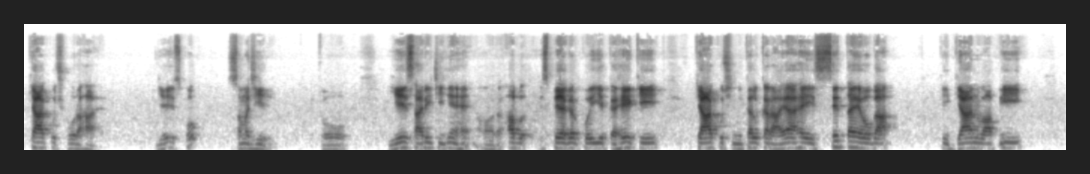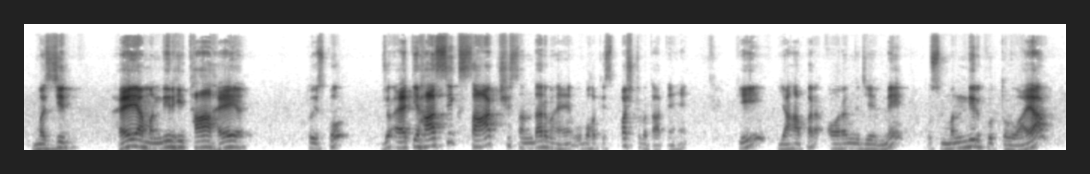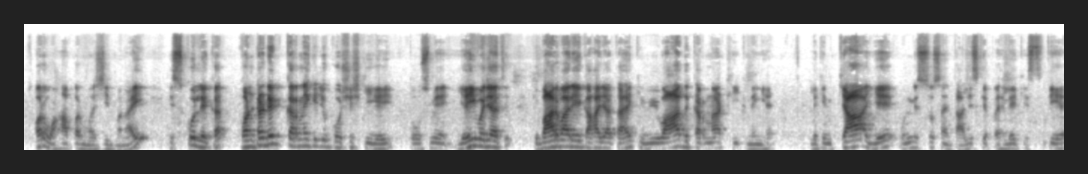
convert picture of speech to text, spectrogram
क्या कुछ हो रहा है। ये इसको समझिए। तो ये सारी चीज़ें हैं और अब इस पर अगर कोई ये कहे कि क्या कुछ निकल कर आया है, इससे तय होगा कि ज्ञानवापी मस्जिद है या मंदिर ही था, है तो इसको जो ऐतिहासिक साक्ष्य संदर्भ हैं, वो बहुत स्पष्ट बताते हैं कि यहाँ पर औरंगज़ेब ने उस मंदिर को तोड़वाया और वहाँ पर मस्जिद बनाई। इसको लेकर कॉन्ट्रडिक्ट करने की जो कोशिश की गई तो उसमें यही वजह थी कि बार बार ये कहा जाता है कि विवाद करना ठीक नहीं है। लेकिन क्या ये उन्नीस के पहले की स्थिति है?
